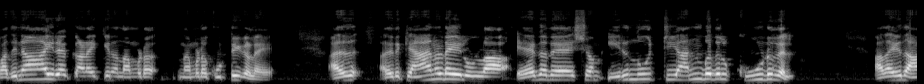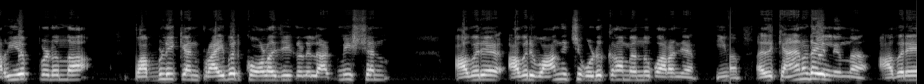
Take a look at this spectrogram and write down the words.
പതിനായിരക്കണക്കിന് നമ്മുടെ നമ്മുടെ കുട്ടികളെ അത് അതായത് കാനഡയിലുള്ള ഏകദേശം ഇരുന്നൂറ്റി അൻപതിൽ കൂടുതൽ അതായത് അറിയപ്പെടുന്ന പബ്ലിക് ആൻഡ് പ്രൈവറ്റ് കോളേജുകളിൽ അഡ്മിഷൻ അവർ അവർ വാങ്ങിച്ചു കൊടുക്കാമെന്ന് പറഞ്ഞ് ഈ അതായത് കാനഡയിൽ നിന്ന് അവരെ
